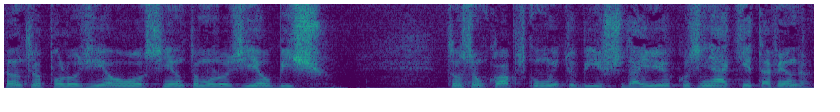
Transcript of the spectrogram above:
Antropologia é o osso e entomologia é o bicho. Então são corpos com muito bicho. Daí eu ia cozinhar aqui, tá vendo?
